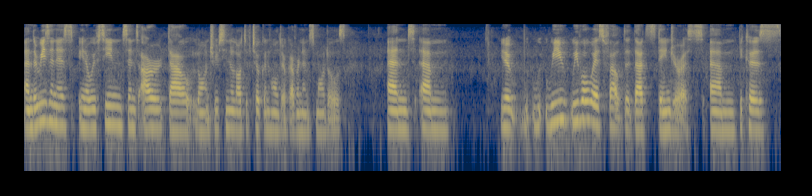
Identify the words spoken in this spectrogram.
And the reason is, you know, we've seen since our DAO launch, we've seen a lot of token holder governance models. And, um, you know, we, we've always felt that that's dangerous um, because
